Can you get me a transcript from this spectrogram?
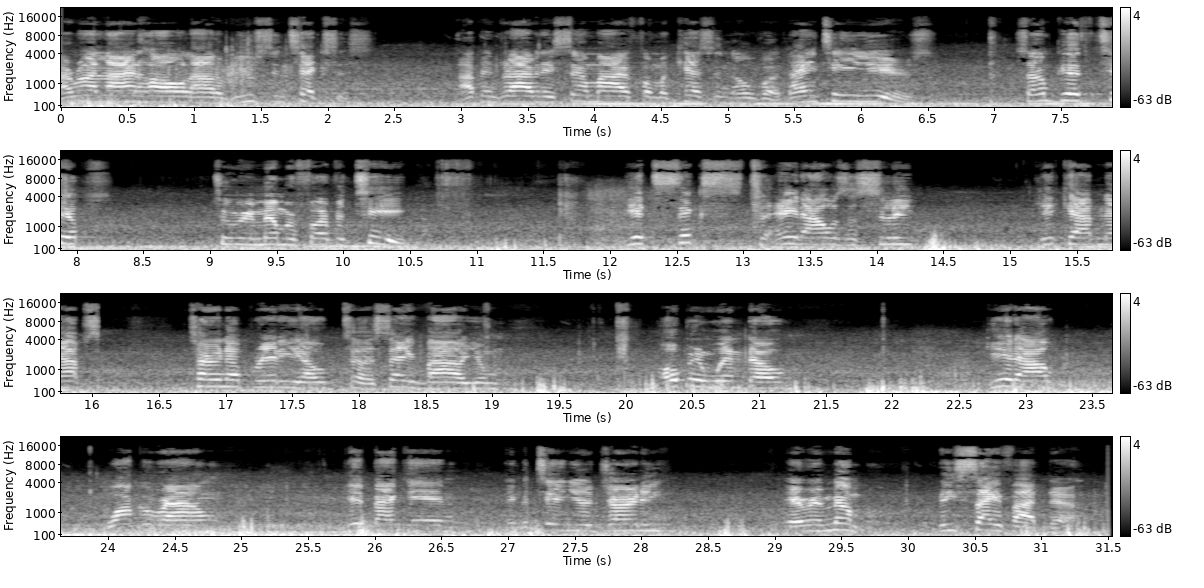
I run line haul out of Houston, Texas. I've been driving a semi for McKesson over 19 years. Some good tips to remember for fatigue. Get six to eight hours of sleep. Get cap naps. Turn up radio to a safe volume. Open window. Get out. Walk around. Get back in and continue your journey. And remember, be safe out there.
